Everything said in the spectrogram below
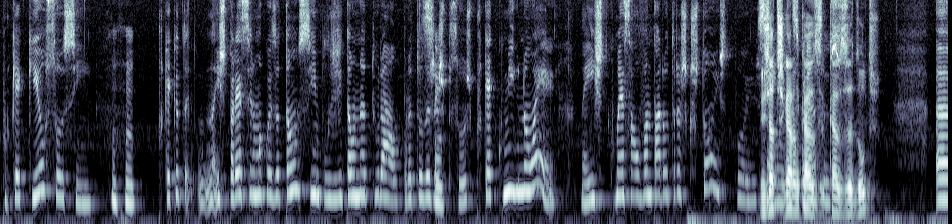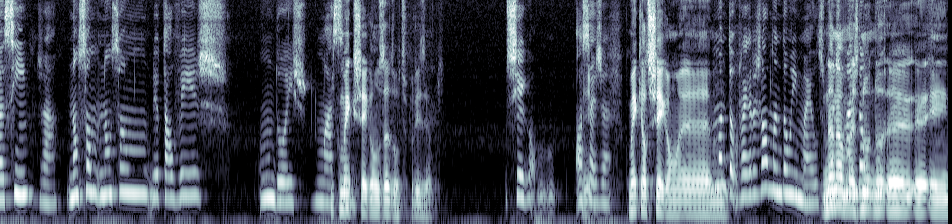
porque é que eu sou assim. Uhum. Porque é que eu te- Isto parece ser uma coisa tão simples e tão natural para todas as Sim. pessoas, porque é que comigo não é? Não é? Isto começa a levantar outras questões depois. E já te chegaram casos, casos adultos? Ah, sim, já. Não são, não são, eu talvez um, dois, no máximo. E como é que chegam os adultos, por exemplo? chegam? Ou seja, Como é que eles chegam? hum, mandam, regra geral, mandam e-mails. não, não, mas no, no, em-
